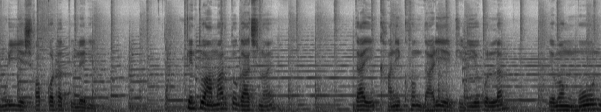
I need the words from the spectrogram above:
মুড়িয়ে সব কটা তুলে নিই। কিন্তু আমার তো গাছ নয় তাই খানিকক্ষণ দাঁড়িয়ে ভিডিও করলাম এবং মন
